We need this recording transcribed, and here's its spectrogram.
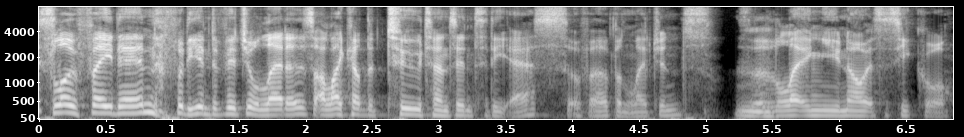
Slow fade in for the individual letters. I like how the two turns into the S of Urban Legends. So hmm. they're letting you know it's a sequel,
